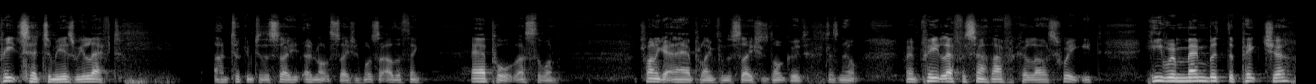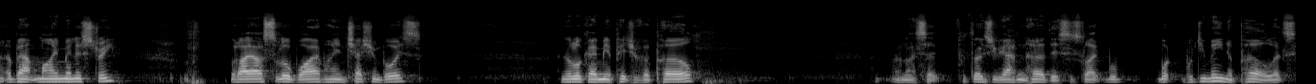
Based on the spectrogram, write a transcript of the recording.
Pete said to me as we left, and took him to the station, uh, not the station, what's that other thing? Airport, that's the one. Trying to get an airplane from the station is not good, it doesn't help. When Pete left for South Africa last week, he, he remembered the picture about my ministry. But I asked the Lord, why am I in Chesham Bois? And the Lord gave me a picture of a pearl and I said, for those of you who haven't heard this, it's like, well, what, what do you mean a pearl? That's,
